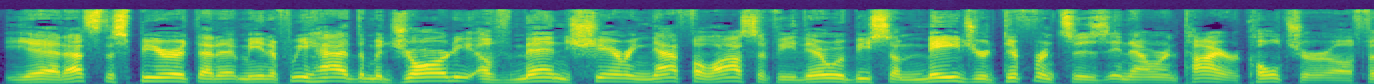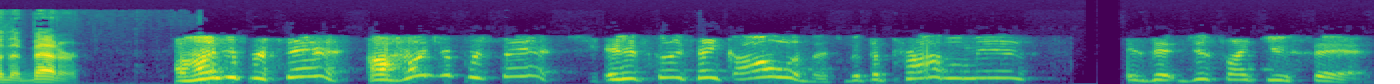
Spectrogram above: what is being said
Yeah, that's the spirit that, I mean, if we had the majority of men sharing that philosophy, there would be some major differences in our entire culture uh, for the better. A hundred percent. A hundred percent. And it's going to take all of us. But the problem is, is that just like you said,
